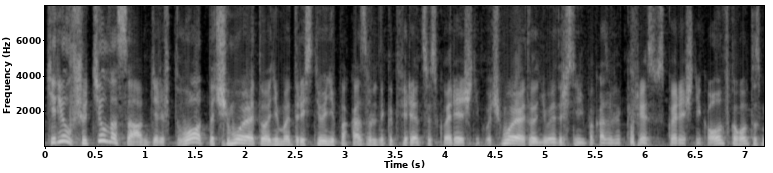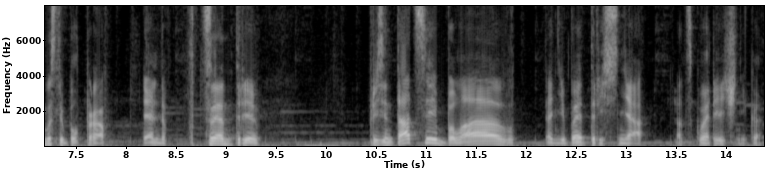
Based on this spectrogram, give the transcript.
Кирилл шутил на самом деле, что вот почему эту аниме-дресню не показывали на конференцию Скворечника, почему эту аниме-дресню не показывали на конференцию Скворечника. Он в каком-то смысле был прав. Реально, в центре презентации была вот аниме-дресня от Скворечника.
